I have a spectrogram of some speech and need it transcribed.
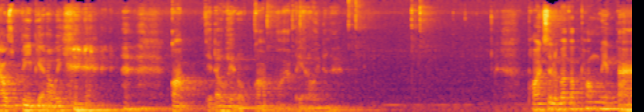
92% គាត់ជាទៅ hero គាត់មកភាគរយហ្នឹង point silver កំផុងមានតែ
